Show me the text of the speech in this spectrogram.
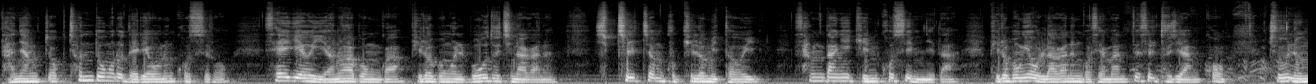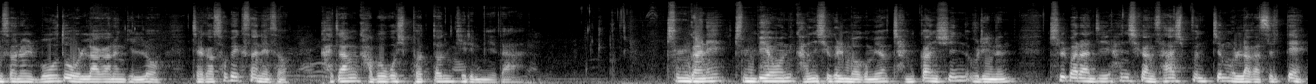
단양 쪽 천동으로 내려오는 코스로 세 개의 연화봉과 비로봉을 모두 지나가는 17.9km의 상당히 긴 코스입니다. 비로봉에 올라가는 것에만 뜻을 두지 않고 주 능선을 모두 올라가는 길로 제가 소백산에서 가장 가보고 싶었던 길입니다. 중간에 준비해온 간식을 먹으며 잠깐 쉰 우리는 출발한 지 1시간 40분쯤 올라갔을 때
